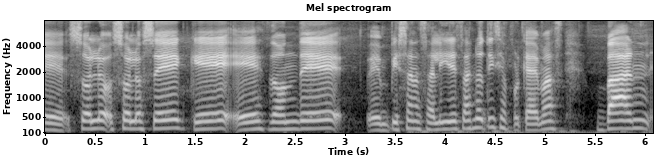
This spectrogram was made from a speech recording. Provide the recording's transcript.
Eh, solo, solo sé que es donde empiezan a salir esas noticias porque además van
